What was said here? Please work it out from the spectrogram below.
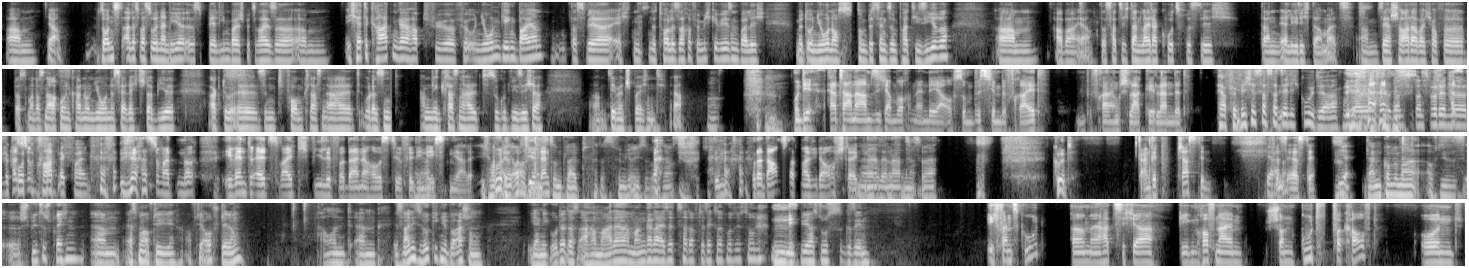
Ähm, ja, sonst alles, was so in der Nähe ist, Berlin beispielsweise. Ähm, ich hätte Karten gehabt für, für Union gegen Bayern. Das wäre echt ein, eine tolle Sache für mich gewesen, weil ich mit Union auch so ein bisschen sympathisiere. Ähm, aber ja, das hat sich dann leider kurzfristig dann erledigt damals. Ähm, sehr schade, aber ich hoffe, dass man das nachholen kann. Union ist ja recht stabil. Aktuell sind vorm Klassenerhalt oder sind, haben den Klassenerhalt so gut wie sicher. Ähm, dementsprechend, ja. Und die Hertaner haben sich am Wochenende ja auch so ein bisschen befreit, einen Befreiungsschlag gelandet. Ja, für mich ist das tatsächlich gut, ja. Weil, weil sonst, sonst würde eine, Hast- eine kurze mal- Fahrt wegfallen. Ja, hast du mal noch eventuell zwei Spiele vor deiner Haustür für die Ja. nächsten Jahre. Ich hoffe Gut, eigentlich auch, dass vielen Dank. drin bleibt. Das ist für mich auch nicht so was, ja. Stimmt. Oder Darmstadt mal wieder aufsteigt, Ja, ne, Lennart? Gut. Danke, Justin, Gerne. fürs Erste. Ja, dann kommen wir mal auf dieses äh, Spiel zu sprechen. Ähm, erstmal auf die auf die Aufstellung. Und ähm, es war nicht so wirklich eine Überraschung, Yannick, oder? Dass Ahamada Mangala ersetzt hat auf der Sechserposition. Nee, Wie hast du es gesehen? ich fand's gut. Ähm, er hat sich ja gegen Hoffenheim schon gut verkauft. Und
